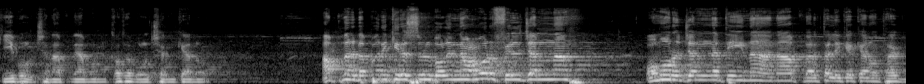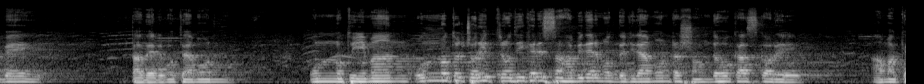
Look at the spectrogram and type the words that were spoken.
কি বলছেন? আপনি এমন কথা বলছেন কেন? আপনার ব্যাপারে কি রসুল বলেন না অমর ফিল জান্নাহ। অমর জান্নাতি না না আপনার তালিকা কেন থাকবে? তাদের মতো এমন উন্নত ইমান, উন্নত চরিত্র অধিকারী সাহাবিদের মধ্যে যদি এমনটা সন্দেহ কাজ করে, আমাকে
